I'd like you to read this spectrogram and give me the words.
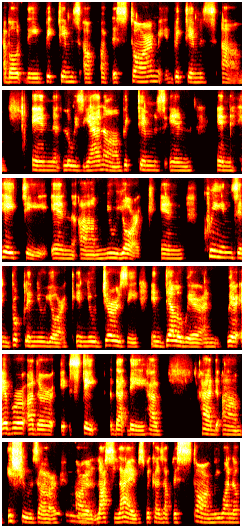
about the victims of, of the storm, victims um, in Louisiana, victims in in Haiti, in um, New York, in Queens, in Brooklyn, New York, in New Jersey, in Delaware, and wherever other eh, state that they have had um, issues or, mm-hmm. or lost lives because of the storm. We want to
